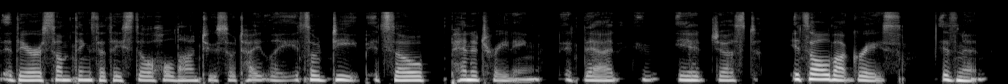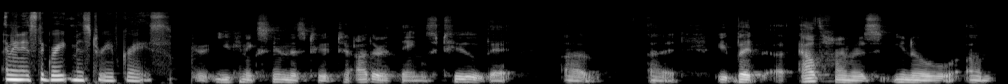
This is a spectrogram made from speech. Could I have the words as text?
There are some things that they still hold on to so tightly. It's so deep, it's so penetrating that it just, it's all about grace, isn't it? I mean, it's the great mystery of grace. You can extend this to, to other things too that, uh, uh, but uh, Alzheimer's, you know, um,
